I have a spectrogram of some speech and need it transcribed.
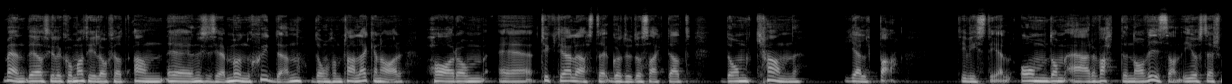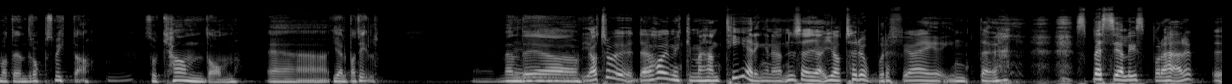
men det jag skulle komma till också att an, eh, nu ska jag säga, munskydden, de som tandläkarna har, har de, eh, tyckte jag läste, gått ut och sagt att de kan hjälpa till viss del om de är vattenavvisande. Just eftersom att det är en droppsmitta så kan de eh, hjälpa till. Eh, Men det, Jag tror det har ju mycket med hanteringen. Nu säger jag jag tror för jag är inte specialist på det här. Eh,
